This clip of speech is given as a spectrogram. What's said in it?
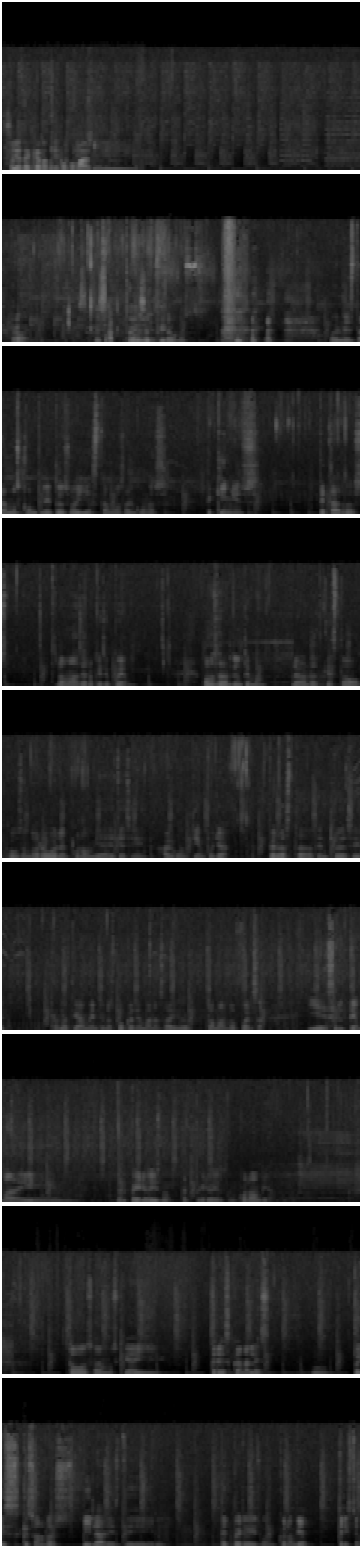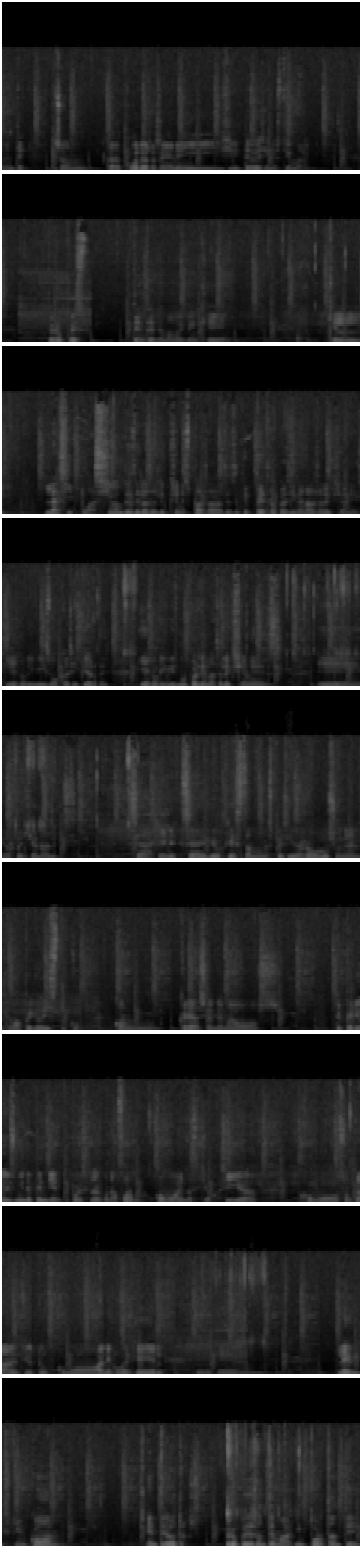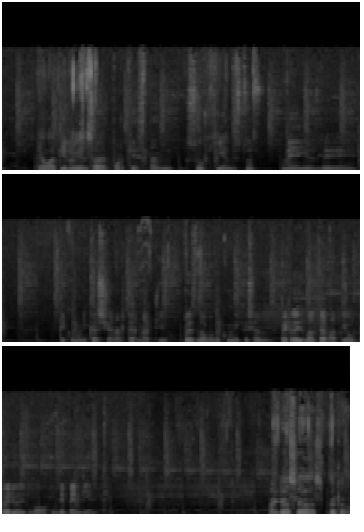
sí, Para acercarnos un poco más quieren. y Pero bueno. Exacto, hoy dice no el piro. estamos- hoy no estamos completos, hoy estamos algunos pequeños petardos. Entonces vamos a hacer lo que se pueda. Vamos a hablar de un tema, la verdad que ha estado causando revuelo en Colombia desde hace algún tiempo ya. Pero hasta dentro de hace relativamente unas pocas semanas ha ido tomando fuerza. Y es el tema mm, del periodismo, el periodismo en Colombia. Todos sabemos que hay tres canales pues que son los pilares del periodismo en Colombia, tristemente, que son Caracol, RCN y CTV si no estoy mal. Pero pues te entendemos muy bien que, que la situación desde las elecciones pasadas, desde que Petro casi gana las elecciones y el uribismo casi pierde, y el uribismo perdió en las elecciones eh, regionales, se ha, se ha ido gestando una especie de revolución en el tema periodístico, con creación de nuevos periodismo independiente, por decirlo de alguna forma, como es La Silla Vacía, como son canales de YouTube como Alejo Vergel, eh, em, Levis Rincón, entre otros. Pero pues es un tema importante debatirlo y el saber por qué están surgiendo estos medios de, de comunicación alternativo. Pues no de comunicación, periodismo alternativo, periodismo independiente. Sebas, pero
